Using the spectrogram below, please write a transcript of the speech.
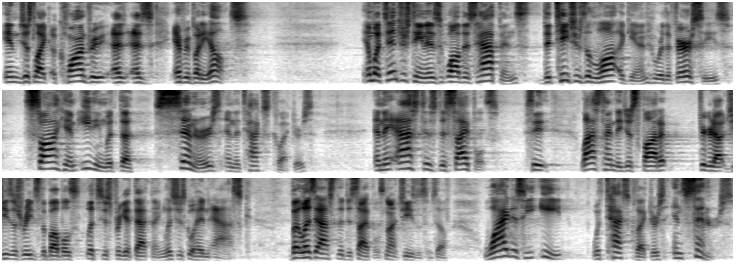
in just like a quandary as, as everybody else. And what's interesting is while this happens, the teachers of the law again, who were the Pharisees, saw him eating with the sinners and the tax collectors, and they asked his disciples. See, last time they just thought it, figured out Jesus reads the bubbles. Let's just forget that thing. Let's just go ahead and ask. But let's ask the disciples, not Jesus himself. Why does he eat with tax collectors and sinners?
